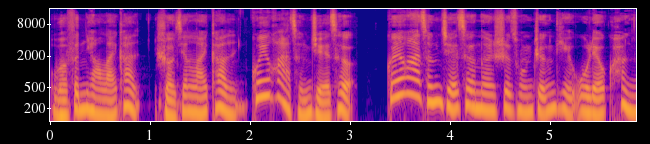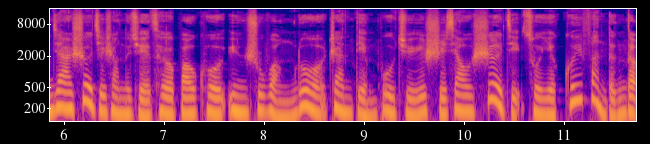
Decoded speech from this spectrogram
我们分条来看，首先来看规划层决策。规划层决策呢，是从整体物流框架设计上的决策，包括运输网络、站点布局、时效设计、作业规范等等。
